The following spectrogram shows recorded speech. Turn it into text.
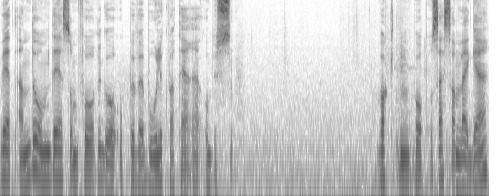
vet enda om det som foregår oppe ved boligkvarteret og bussen. Vakten på prosessanlegget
